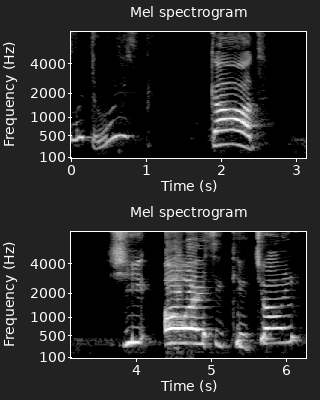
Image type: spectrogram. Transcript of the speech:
What doing? God! She always controlling the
